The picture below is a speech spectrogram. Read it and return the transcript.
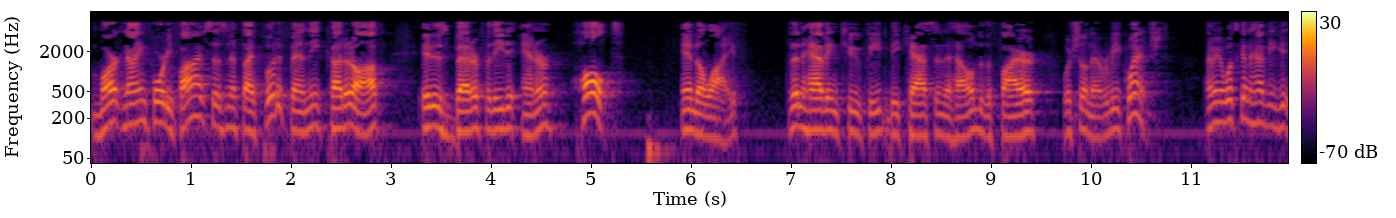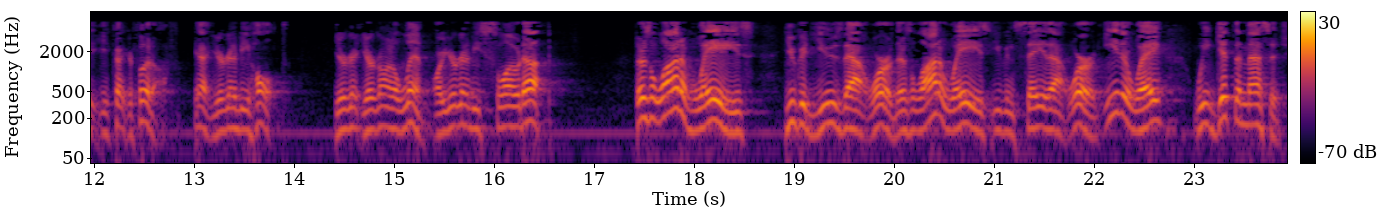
Mark 9:45 says, "And if thy foot offend thee, cut it off. It is better for thee to enter halt into life than having two feet to be cast into hell into the fire which shall never be quenched." I mean, what's going to have you get you cut your foot off? Yeah, you're going to be halt. You're you're going to limp, or you're going to be slowed up. There's a lot of ways you could use that word. There's a lot of ways you can say that word. Either way, we get the message.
